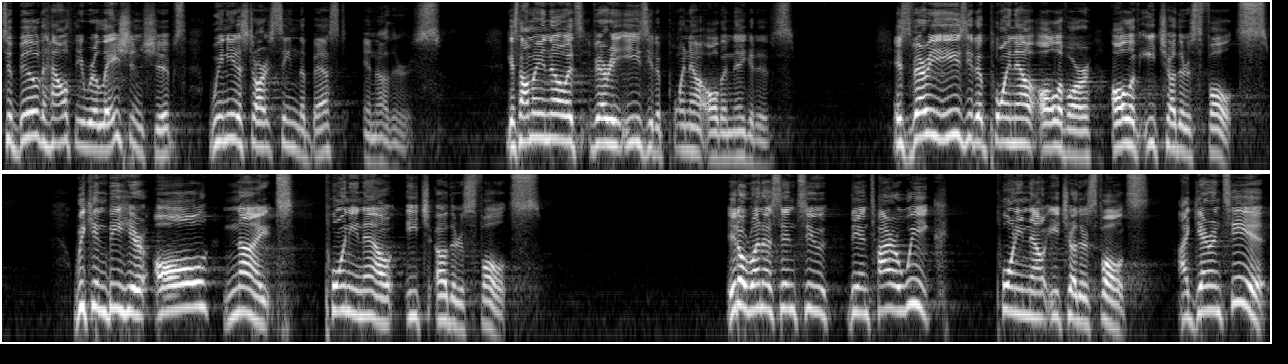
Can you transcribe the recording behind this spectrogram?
To build healthy relationships, we need to start seeing the best in others. Because how many know it's very easy to point out all the negatives? It's very easy to point out all of our all of each other's faults. We can be here all night pointing out each other's faults. It'll run us into the entire week pointing out each other's faults. I guarantee it.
